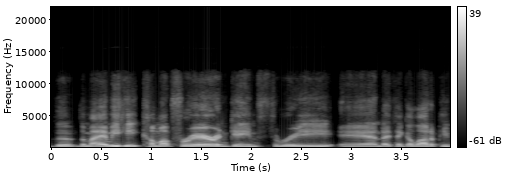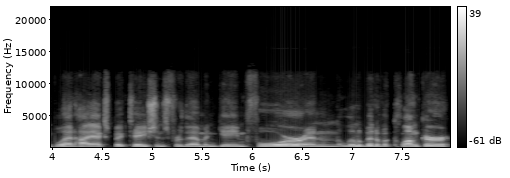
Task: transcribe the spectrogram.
the the Miami Heat come up for air in Game Three, and I think a lot of people had high expectations for them in Game Four, and a little bit of a clunker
